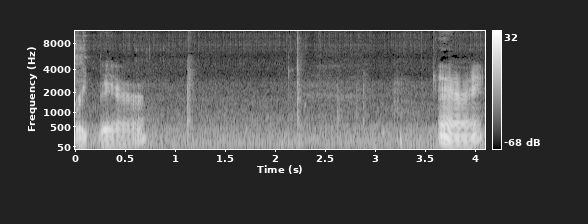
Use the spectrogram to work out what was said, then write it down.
right there. Alright.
